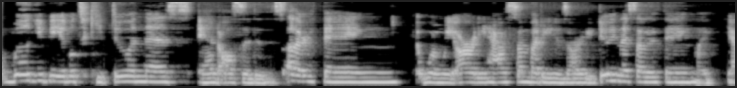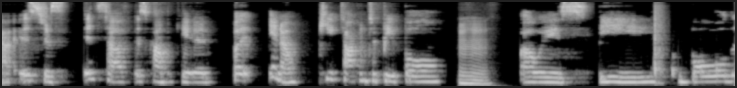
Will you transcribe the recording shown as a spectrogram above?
will you be able to keep doing this and also do this other thing when we already have somebody who's already doing this other thing? Like, yeah, it's just, it's tough, it's complicated, but, you know, keep talking to people, mm-hmm. always be bold,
